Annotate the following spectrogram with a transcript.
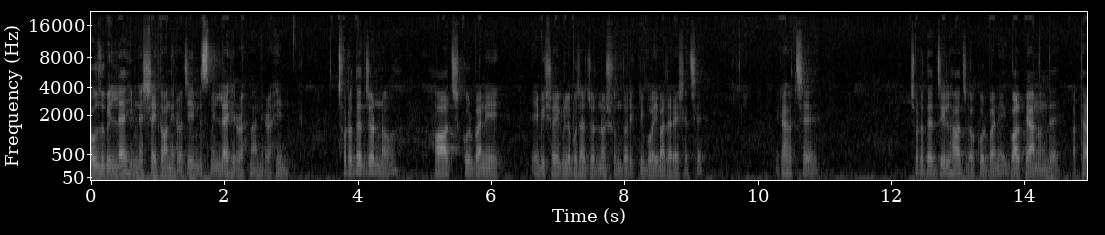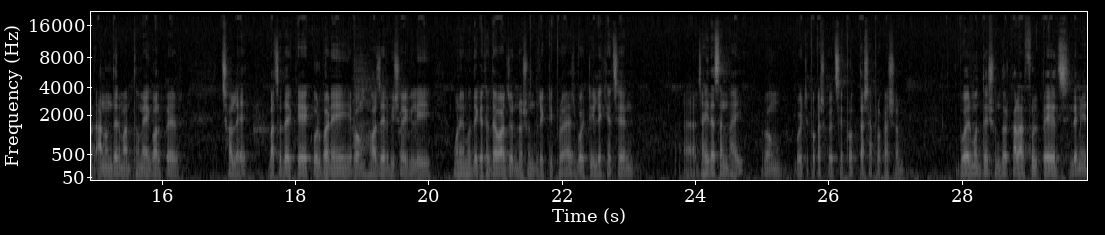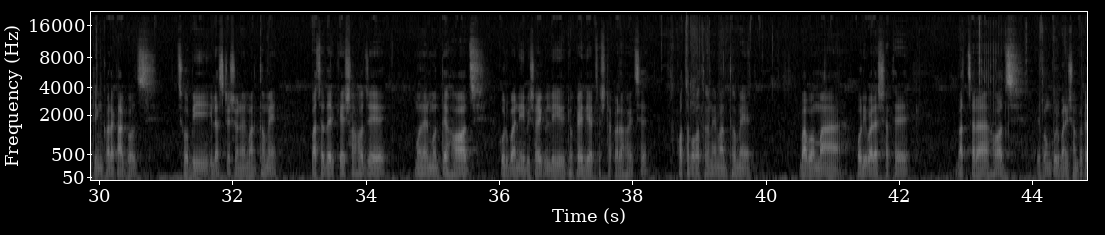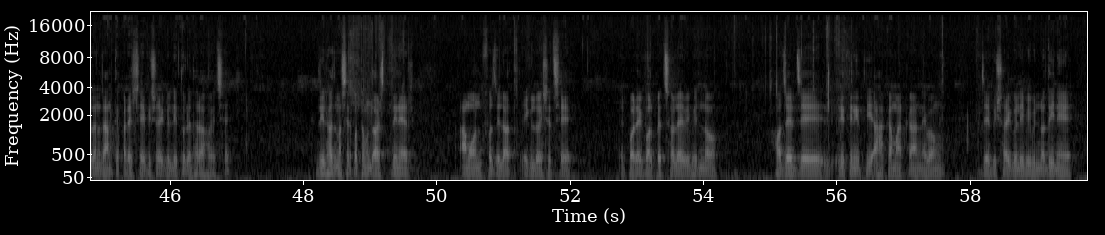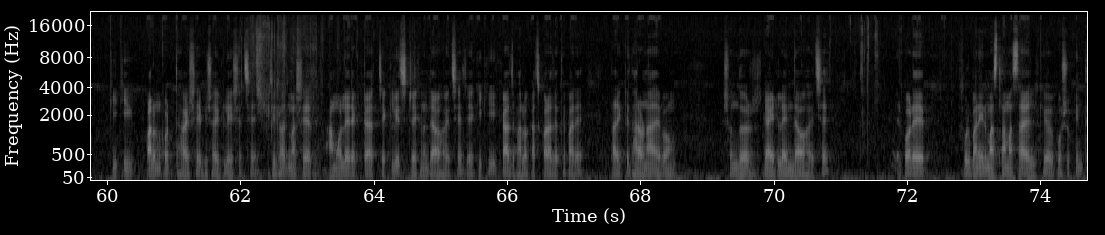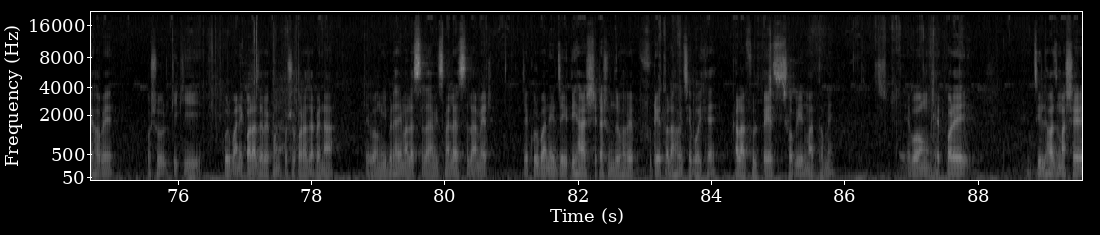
আউজুবিল্লাহ হিমনেশ শৈতানির রজিম, বিসমিল্লাহির রহমানির রহিম। ছোটদের জন্য হজ, কুরবানি এই বিষয়গুলো বোঝার জন্য সুন্দর একটি বই বাজারে এসেছে। এটা হচ্ছে ছোটদের জিলহজ ও কুরবানি গল্পে আনন্দে, অর্থাৎ আনন্দের মাধ্যমে গল্পের ছলে বাচ্চাদেরকে কুরবানি এবং হজের বিষয়গুলি মনের মধ্যে গেঁথে দেওয়ার জন্য সুন্দর একটি প্রয়াস। বইটি লিখেছেন জাহিদ হাসান ভাই এবং বইটি প্রকাশ করেছে প্রত্যাশা প্রকাশন। বইয়ের মধ্যে সুন্দর কালারফুল পেজ লেমিনেটিং করা কাগজ, ছবি, ইলাস্ট্রেশনের মাধ্যমে বাচ্চাদেরকে সহজে মনের মধ্যে হজ, কুরবানি বিষয়গুলি ঢুকিয়ে দেওয়ার চেষ্টা করা হয়েছে। কথোপকথনের মাধ্যমে বাবা মা, পরিবারের সাথে বাচ্চারা হজ এবং কুরবানি সম্পর্কে যেন জানতে পারে সেই বিষয়গুলি তুলে ধরা হয়েছে। জিলহজ মাসের প্রথম দশ দিনের আমন, ফজিলত এগুলো এসেছে। এরপরে গল্পের ছলে বিভিন্ন হজের যে রীতিনীতি, আহাকাম, আরকান এবং যে বিষয়গুলি বিভিন্ন দিনে কি কি পালন করতে হয় সেই বিষয়গুলি এসেছে। জিলহজ মাসের আমলের একটা চেকলিস্ট এখানে দেওয়া হয়েছে যে কি কি কাজ, ভালো কাজ করা যেতে পারে তার একটি ধারণা এবং সুন্দর গাইডলাইন দেওয়া হয়েছে। এরপরে কুরবানির মাসলা মাসাইল, কীভাবে পশু কিনতে হবে, পশুর কি কি কুরবানি করা যাবে, কোন পশু করা যাবে না এবং ইব্রাহিম আলাইসাল্লাম ইসমাইল আলাইসাল্লামের যে কুরবানির যে ইতিহাস সেটা সুন্দরভাবে ফুটিয়ে তোলা হয়েছে বইতে কালারফুল পেজ ছবির মাধ্যমে। এবং এরপরে জিলহজ মাসে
